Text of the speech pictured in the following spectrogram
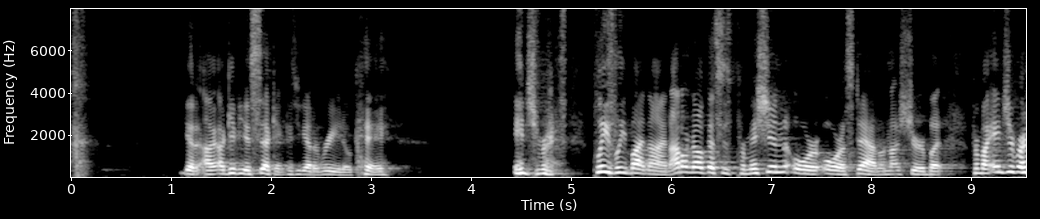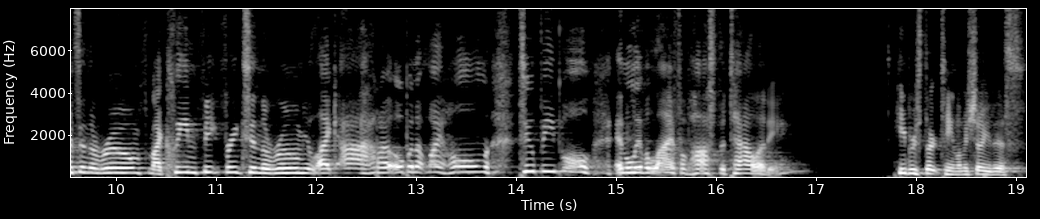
you gotta, I'll give you a second because you got to read, okay? Introverts, please leave by nine. I don't know if this is permission or, or a stab, I'm not sure. But for my introverts in the room, for my clean feet freaks in the room, you're like, ah, how do I open up my home to people and live a life of hospitality? Hebrews 13, let me show you this,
